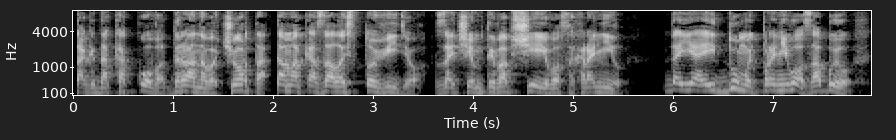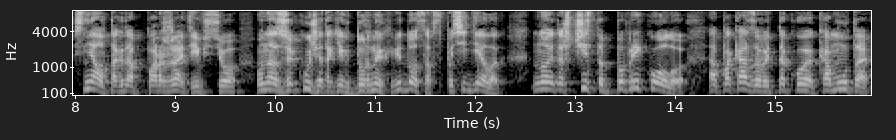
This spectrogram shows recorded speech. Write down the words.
«Тогда какого драного черта там оказалось то видео? Зачем ты вообще его сохранил?» Да я и думать про него забыл. Снял тогда поржать и все. У нас же куча таких дурных видосов с посиделок. Но это ж чисто по приколу. А показывать такое кому-то,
